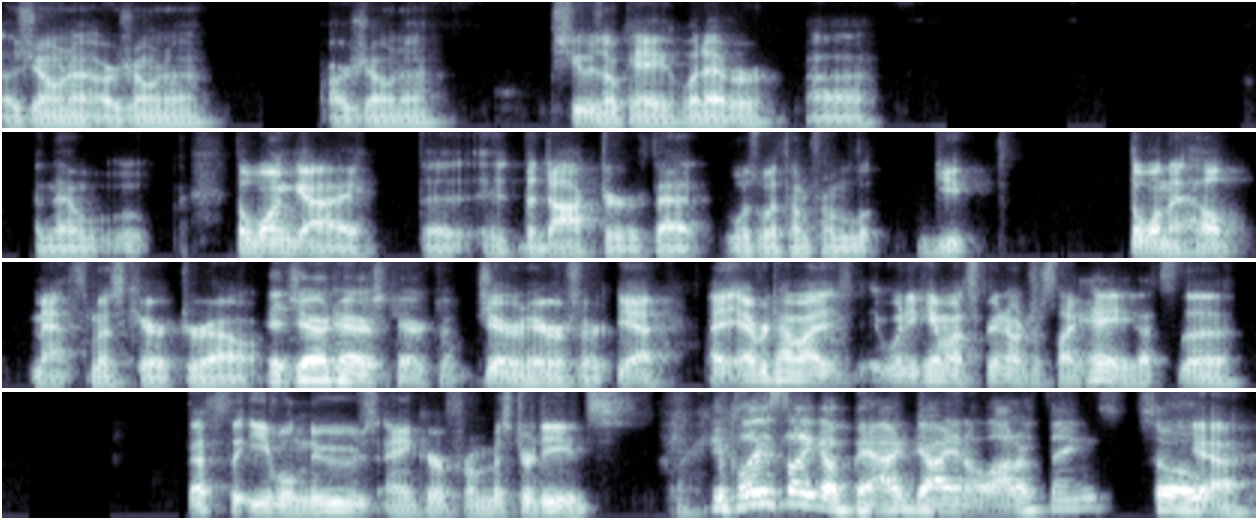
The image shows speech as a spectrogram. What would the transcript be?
Arjona, Arjona, Arjona, she was okay, whatever. Uh, and then the one guy, the the doctor that was with him from you, the one that helped Matt Smith's character out. Jared Harris character. Jared Harris. Yeah. I, every time I when he came on screen, I was just like, hey, that's the that's the evil news anchor from Mr. Deeds. he plays like a bad guy in a lot of things. So Yeah.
